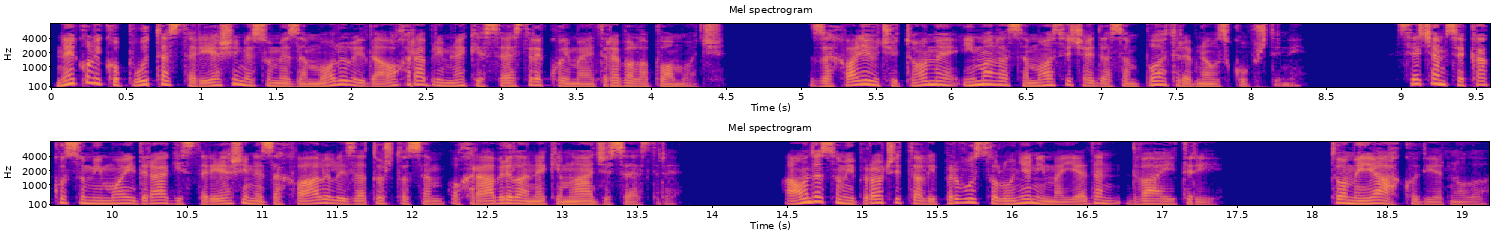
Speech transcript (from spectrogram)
nekoliko puta starješine su me zamolili da ohrabrim neke sestre kojima je trebala pomoć. Zahvaljujući tome imala sam osjećaj da sam potrebna u skupštini. Sjećam se kako su mi moji dragi starješine zahvalili zato što sam ohrabrila neke mlađe sestre. A onda su mi pročitali prvu Solunjanima 1, 2 i 3. To me jako dirnulo.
